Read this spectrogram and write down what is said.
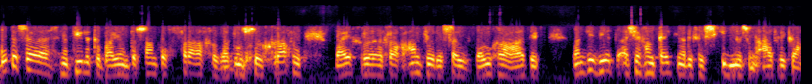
dit is 'n natuurlike baie interessante vraag wat ons so graag baie graag antwoorde sou wou gehad het. Want jy weet as jy gaan kyk na die geskiedenis van Afrika,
